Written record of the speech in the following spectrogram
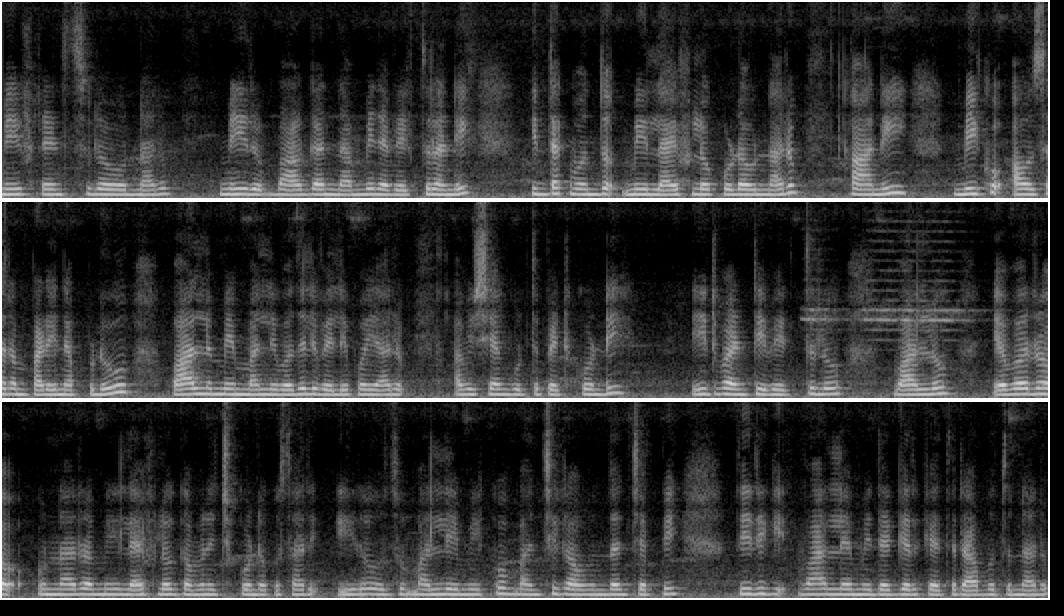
మీ ఫ్రెండ్స్లో ఉన్నారు. మీరు బాగా నమ్మిన వ్యక్తులండి. ఇంతకుముందు మీ లైఫ్లో కూడా ఉన్నారు. కానీ మీకు అవసరం పడినప్పుడు వాళ్ళు మిమ్మల్ని వదిలి వెళ్ళిపోయారు. ఆ విషయం గుర్తుపెట్టుకోండి. ఇటువంటి వ్యక్తులు వాళ్ళు ఎవరో ఉన్నారో మీ లైఫ్లో గమనించుకోండి ఒకసారి. ఈరోజు మళ్ళీ మీకు మంచిగా ఉందని చెప్పి తిరిగి వాళ్ళే మీ దగ్గరికి అయితే రాబోతున్నారు.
